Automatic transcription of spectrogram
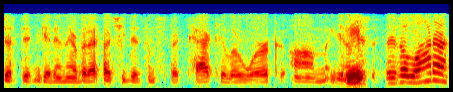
just didn't get in there. But I thought she did some spectacular work. Um, you know, Mhm. there's there's a lot of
